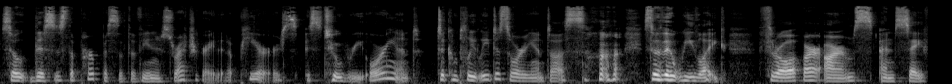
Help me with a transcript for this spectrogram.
So, this is the purpose of the Venus retrograde, it appears, is to reorient, to completely disorient us so that we like throw up our arms and say,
